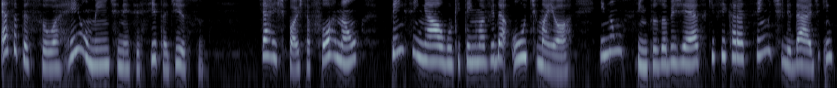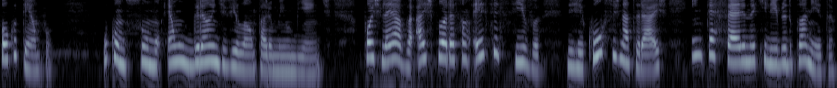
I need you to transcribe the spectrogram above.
essa pessoa realmente necessita disso? Se a resposta for não, pense em algo que tenha uma vida útil maior e não um simples objeto que ficará sem utilidade em pouco tempo. O consumo é um grande vilão para o meio ambiente, pois leva à exploração excessiva de recursos naturais e interfere no equilíbrio do planeta,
